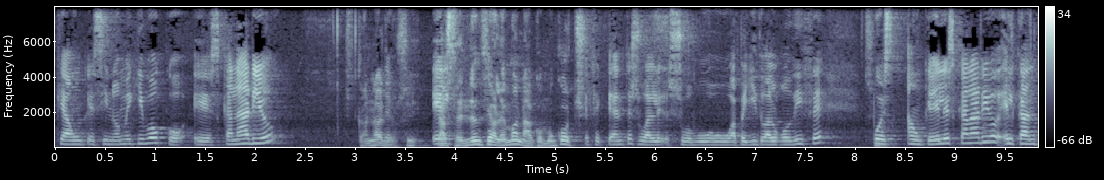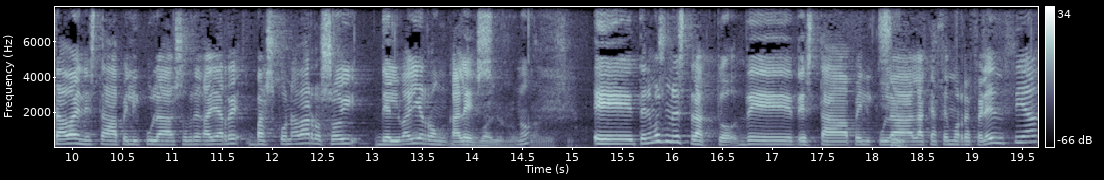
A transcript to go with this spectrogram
que aunque si no me equivoco es canario, Canario, sí. De Él- ascendencia alemana, como coche. efectivamente su, su apellido algo dice, pues aunque él es canario, él cantaba en esta película sobre Gallarre, Vasco Navarro, soy del Valle Roncalés. Valle ¿no? Roncalés, sí. Eh, tenemos un extracto de, de esta película Sí. a la que hacemos referencia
